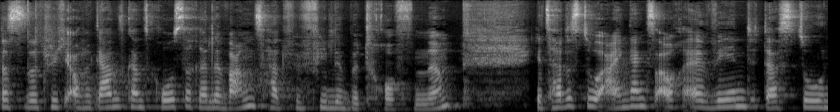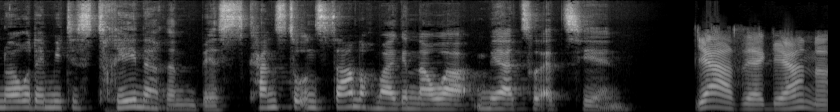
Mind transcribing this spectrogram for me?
dass es natürlich auch eine ganz, ganz große Relevanz hat für viele Betroffene. Jetzt hattest du eingangs auch erwähnt, dass du Neurodermitis-Trainerin bist. Kannst du uns da noch mal genauer mehr zu erzählen? Ja, sehr gerne.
